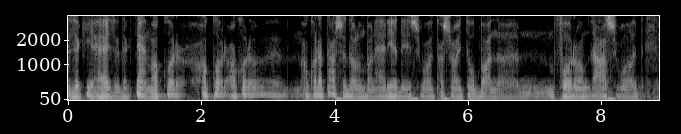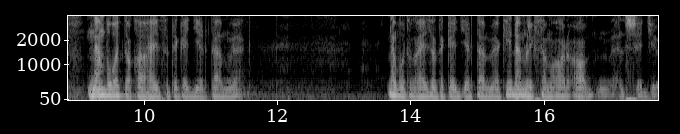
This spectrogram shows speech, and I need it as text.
Ezek ilyen helyzetek. Nem, akkor, akkor, akkor, akkor a társadalomban erjedés volt, a sajtóban forrongás volt, nem voltak a helyzetek egyértelműek. Nem voltak a helyzetek egyértelműek. Én emlékszem arra, ez is egy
